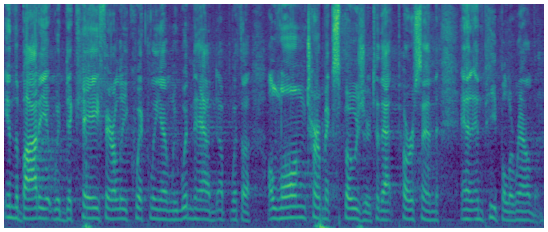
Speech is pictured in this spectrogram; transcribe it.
in the body, it would decay fairly quickly and we wouldn't end up with a, a long term exposure to that person and, and people around them.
